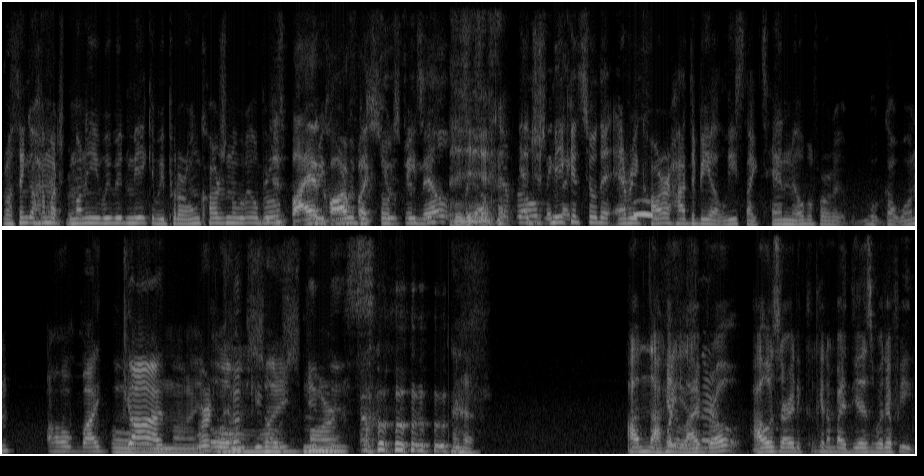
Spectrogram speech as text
Bro, think of how much money we would make if we put our own cars on the wheel, bro. Just buy a Every car would for be like so two, three mil. put it out there, bro, Yeah, just make like- it so that every car had to be at least like 10 mil before we got one. Oh my Oh god, my we're oh cooking. so smart. I'm not gonna Wait, lie, isn't there- bro. I was already cooking up ideas. What if we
